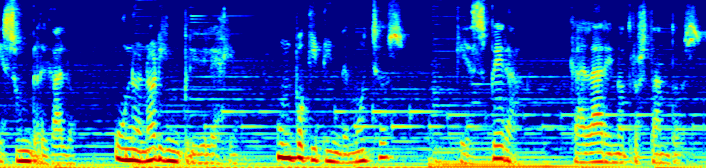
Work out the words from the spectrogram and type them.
es un regalo, un honor y un privilegio, un poquitín de muchos que espera calar en otros tantos.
